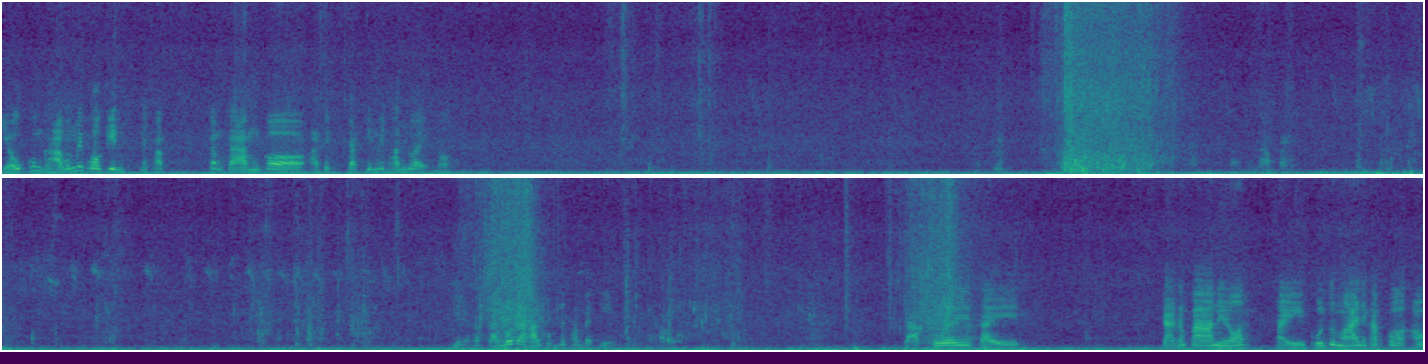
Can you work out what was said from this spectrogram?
ดี๋ยวกุ้งขาวมันไม่พอกินนะครับกล้ามกรามก็อาจจะจับกินไม่ทันด้วยเนาะใส่น้ำไปนี่นะครับการ ลดอาหารผมจะทำแบบนี้ จากเคยใส่กากน้ำปลาเนี่ยเนาะใส่โคนต้นไม้นะครับ ก็เอา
